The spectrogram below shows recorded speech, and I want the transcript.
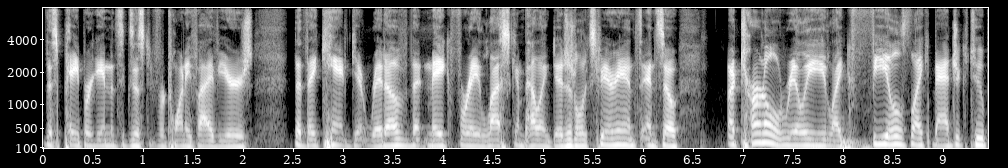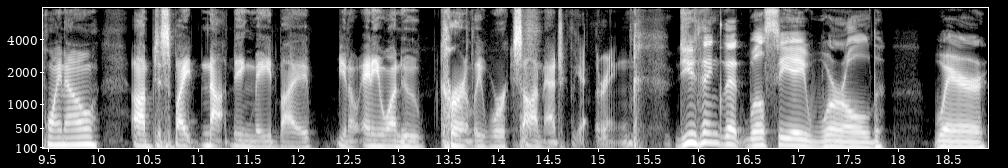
this paper game that's existed for 25 years that they can't get rid of that make for a less compelling digital experience. And so Eternal really like feels like Magic 2.0, um, despite not being made by you know anyone who currently works on Magic the Gathering. Do you think that we'll see a world where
